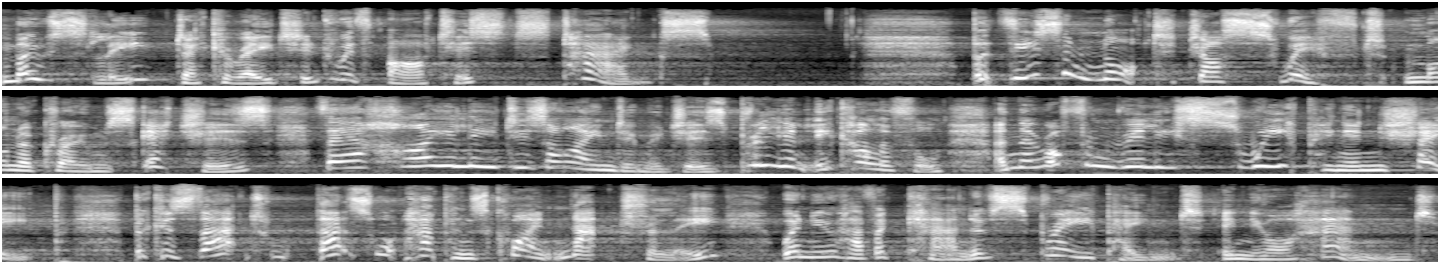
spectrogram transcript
mostly decorated with artists' tags. But these are not just swift monochrome sketches, they're highly designed images, brilliantly colourful, and they're often really sweeping in shape because that, that's what happens quite naturally when you have a can of spray paint in your hand.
